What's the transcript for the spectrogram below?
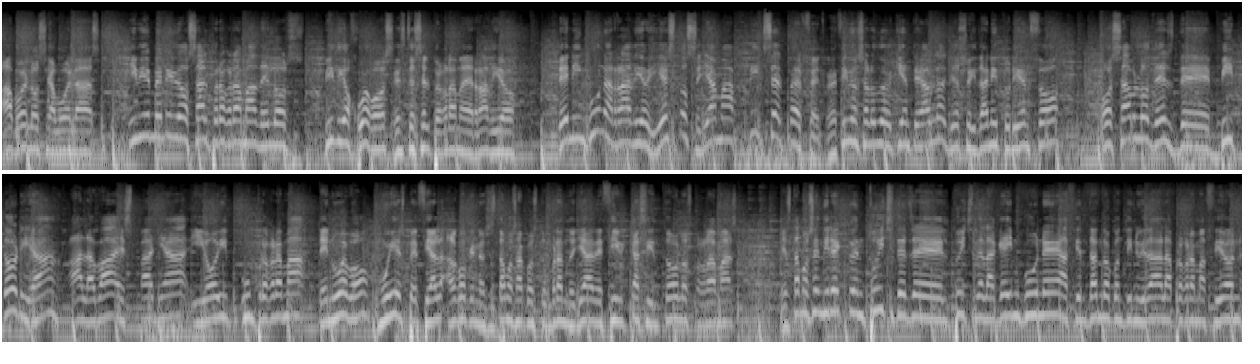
abuelos y abuelas, y bienvenidos al programa de los videojuegos. Este es el programa de radio de ninguna radio y esto se llama Pixel Perfect. Recibe un saludo de quien te habla, yo soy Dani Turienzo. Os hablo desde Vitoria, Álava, España, y hoy un programa de nuevo muy especial, algo que nos estamos acostumbrando ya a decir casi en todos los programas. Estamos en directo en Twitch desde el Twitch de la Game Gune, dando continuidad a la programación,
